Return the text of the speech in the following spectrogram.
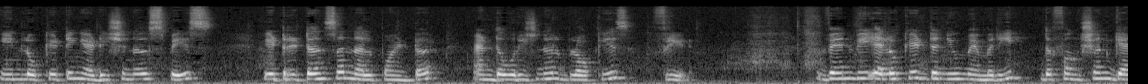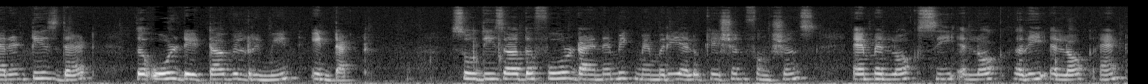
in locating additional space, it returns a null pointer and the original block is freed. When we allocate the new memory, the function guarantees that the old data will remain intact. So these are the four dynamic memory allocation functions malloc, calloc, realloc and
